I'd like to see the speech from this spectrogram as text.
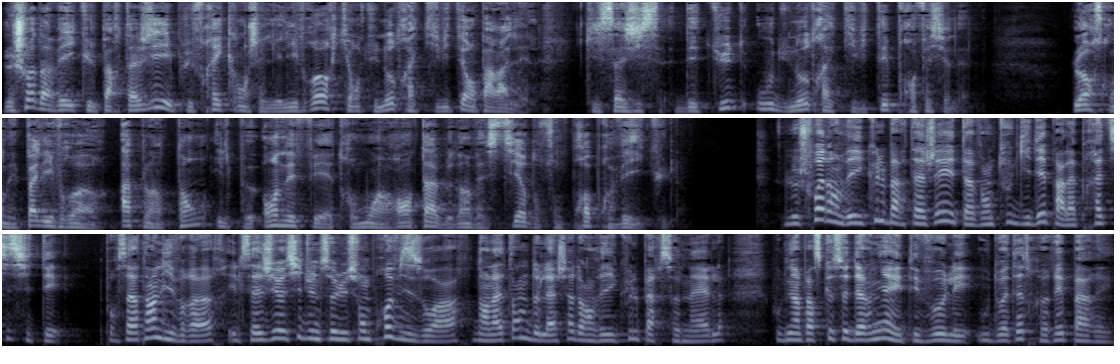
Le choix d'un véhicule partagé est plus fréquent chez les livreurs qui ont une autre activité en parallèle, qu'il s'agisse d'études ou d'une autre activité professionnelle. Lorsqu'on n'est pas livreur à plein temps, il peut en effet être moins rentable d'investir dans son propre véhicule. Le choix d'un véhicule partagé est avant tout guidé par la praticité, pour certains livreurs, il s'agit aussi d'une solution provisoire dans l'attente de l'achat d'un véhicule personnel, ou bien parce que ce dernier a été volé ou doit être réparé.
